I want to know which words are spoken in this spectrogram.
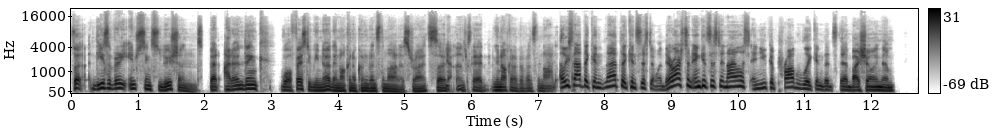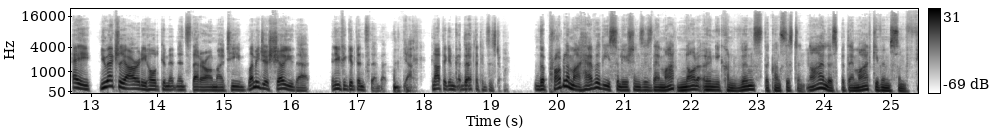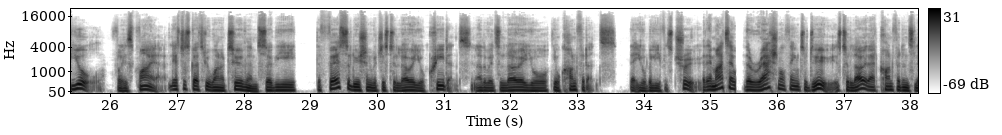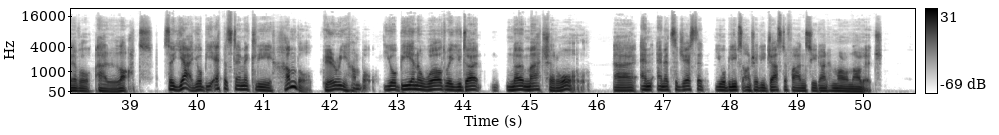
So these are very interesting solutions, but I don't think. Well, firstly, we know they're not going to convince the nihilists, right? So yeah, you said we're not going to convince the nihilists. At least not the con- not the consistent one. There are some inconsistent nihilists, and you could probably convince them by showing them, "Hey, you actually already hold commitments that are on my team. Let me just show you that," and you could convince them. But yeah, not the, the, the consistent one. The problem I have with these solutions is they might not only convince the consistent nihilist, but they might give him some fuel for his fire. Let's just go through one or two of them. So the the first solution, which is to lower your credence, in other words, lower your your confidence that your belief is true. They might say the rational thing to do is to lower that confidence level a lot. So yeah, you'll be epistemically humble, very humble. You'll be in a world where you don't know much at all. Uh, and, and it suggests that your beliefs aren't really justified and so you don't have moral knowledge.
